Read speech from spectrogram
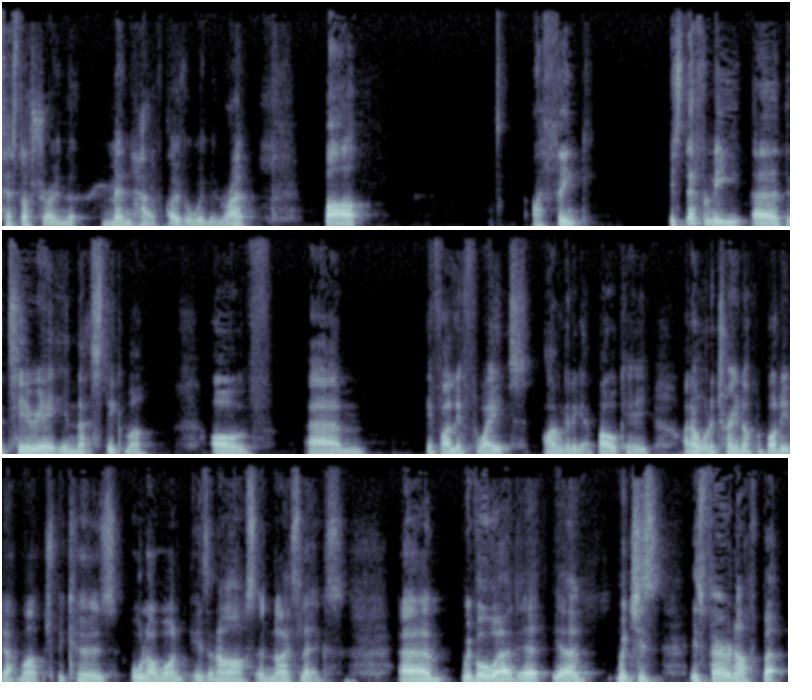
testosterone that men have over women, right? But I think it's definitely uh, deteriorating that stigma of um, if I lift weights, I'm going to get bulky. I don't want to train up a body that much because all I want is an ass and nice legs. Um, we've all heard it, yeah, which is is fair enough, but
